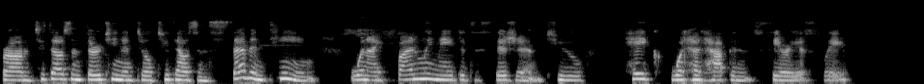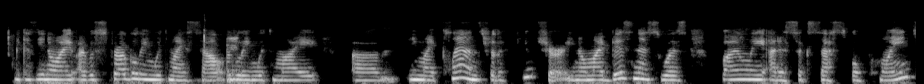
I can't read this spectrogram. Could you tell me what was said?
from 2013 until 2017 when i finally made the decision to take what had happened seriously. Because you know I, I was struggling with myself struggling with my um, in my plans for the future. You know, my business was finally at a successful point,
